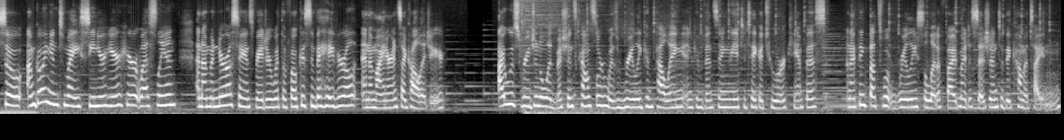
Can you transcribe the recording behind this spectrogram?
So I'm going into my senior year here at Wesleyan, and I'm a neuroscience major with a focus in behavioral and a minor in psychology. IWU's regional admissions counselor was really compelling in convincing me to take a tour campus, and I think that's what really solidified my decision to become a Titan.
